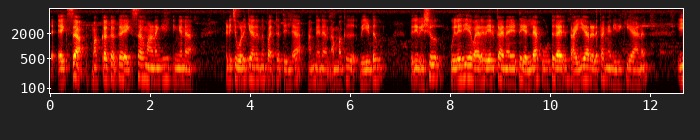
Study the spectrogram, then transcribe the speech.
എക്സാം മക്കൾക്കൊക്കെ എക്സാം ആണെങ്കിൽ ഇങ്ങനെ അടിച്ചു പൊളിക്കാനൊന്നും പറ്റത്തില്ല. അങ്ങനെ നമുക്ക് വീണ്ടും ഒരു വിഷു പുലരിയെ വരവേൽക്കാനായിട്ട് എല്ലാ കൂട്ടുകാരും തയ്യാറെടുത്ത് അങ്ങനെ ഇരിക്കുകയാണ്. ഈ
